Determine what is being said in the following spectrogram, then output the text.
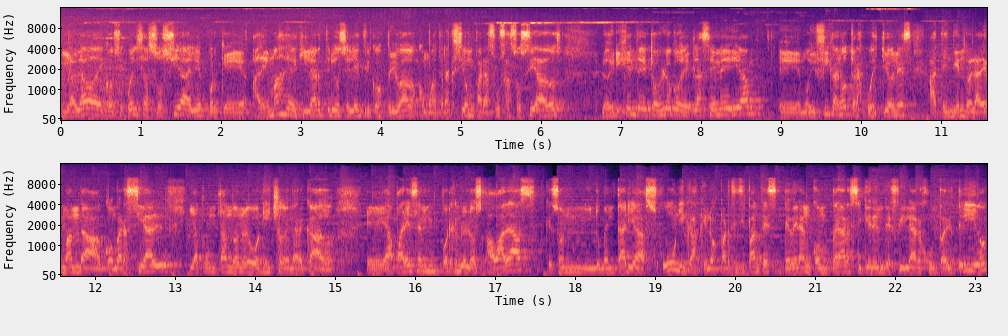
Y hablaba de consecuencias sociales porque además de alquilar tríos eléctricos privados como atracción para sus asociados, los dirigentes de estos blocos de clase media eh, modifican otras cuestiones atendiendo a la demanda comercial y apuntando a nuevos nichos de mercado. Eh, aparecen, por ejemplo, los abadás, que son indumentarias únicas que los participantes deberán comprar si quieren desfilar junto al trío.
